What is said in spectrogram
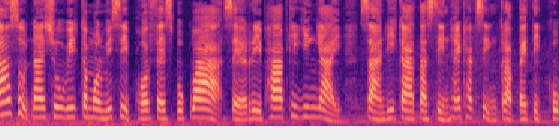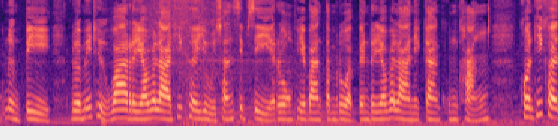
ล่าสุดนายชูวิทย์กมลวิสิทธิ์โพสต์เฟซบุ๊กว่า เสรีภาพที่ยิ่งใหญ่ ศาลฎีกาตัดสินให้ทักษิณกลับไปติดคุกหนึ่งปี โดยไม่ถือว่าระยะเวลาที่เคยอยู่ชั้น 14 โรงพยาบาลตำรวจเป็นระยะเวลาในการคุมขัง คนที่เคย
